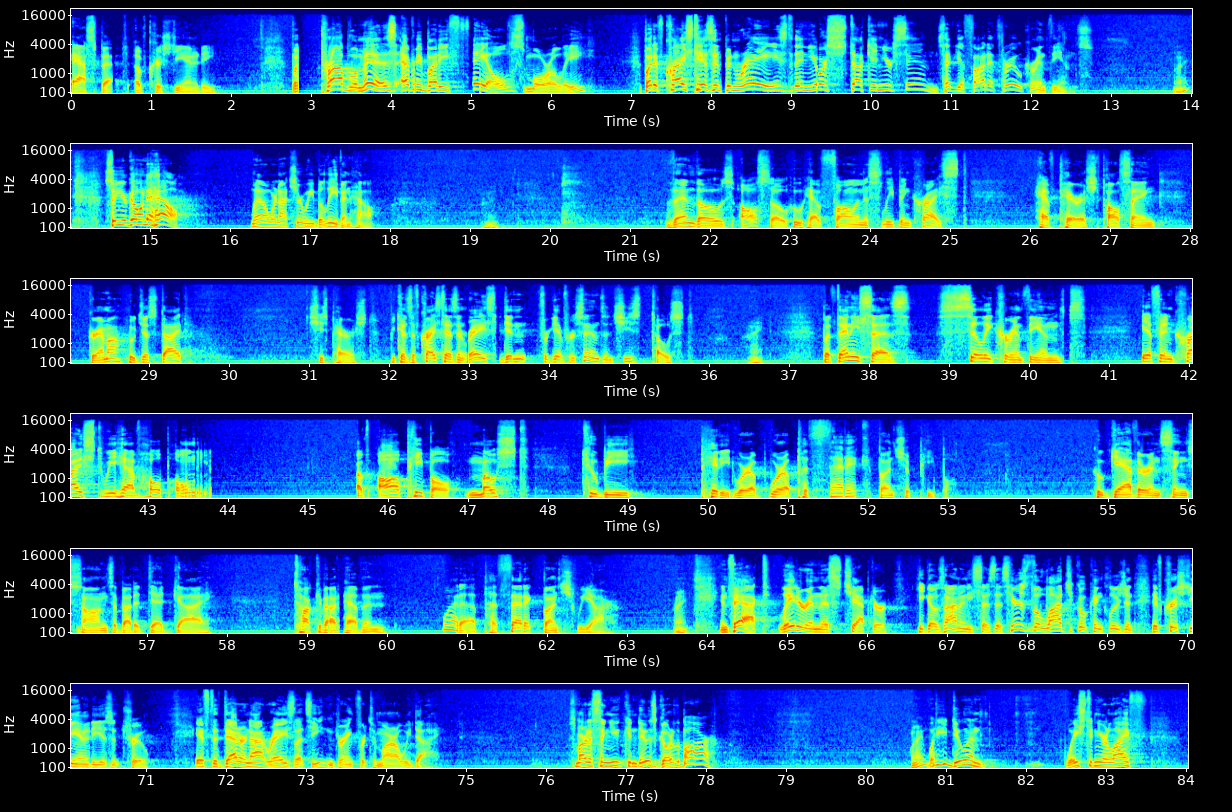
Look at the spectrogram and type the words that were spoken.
aspect of Christianity. But the problem is, everybody fails morally but if Christ hasn't been raised, then you're stuck in your sins. Have you thought it through, Corinthians? Right? So you're going to hell. Well, we're not sure we believe in hell. Then those also who have fallen asleep in Christ have perished. Paul saying, Grandma, who just died, she's perished. Because if Christ hasn't raised, didn't forgive her sins, and she's toast. Right? But then he says, silly Corinthians, if in Christ we have hope only of all people most to be pitied. We're a, we're a pathetic bunch of people who gather and sing songs about a dead guy, talk about heaven. What a pathetic bunch we are, right? In fact, later in this chapter, he goes on and he says this here's the logical conclusion if Christianity isn't true. If the dead are not raised, let's eat and drink, for tomorrow we die. Smartest thing you can do is go to the bar. Right? What are you doing? Wasting your life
